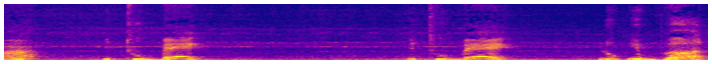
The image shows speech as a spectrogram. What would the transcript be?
Huh? You're too big. You're too big. Look, you bird.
